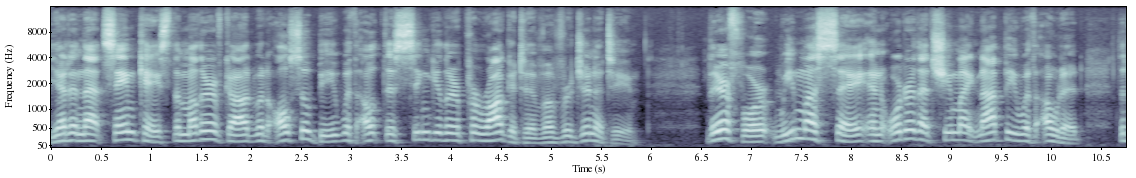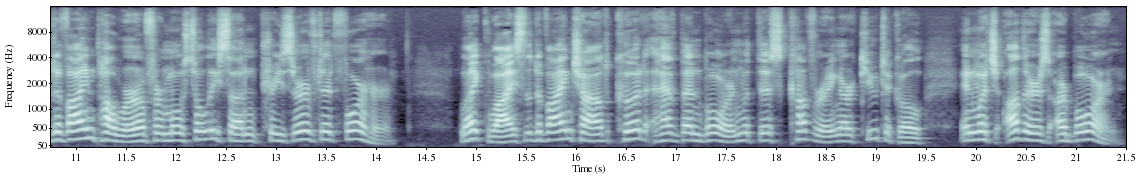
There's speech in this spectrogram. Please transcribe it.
yet in that same case the Mother of God would also be without this singular prerogative of virginity. Therefore, we must say, in order that she might not be without it, the divine power of her most holy Son preserved it for her. Likewise, the divine child could have been born with this covering or cuticle in which others are born.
